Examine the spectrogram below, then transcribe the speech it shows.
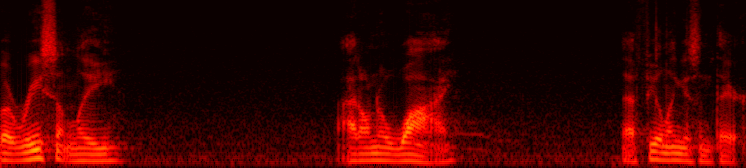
But recently, I don't know why, that feeling isn't there.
